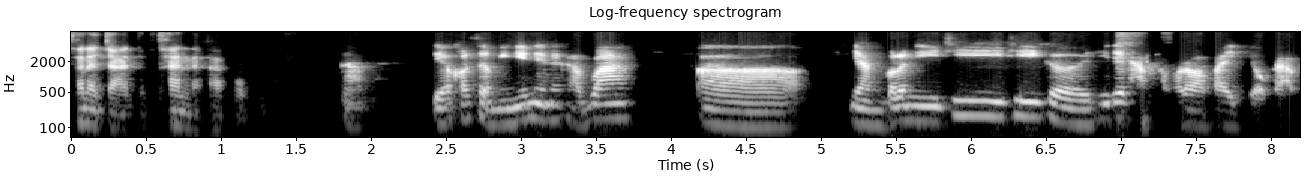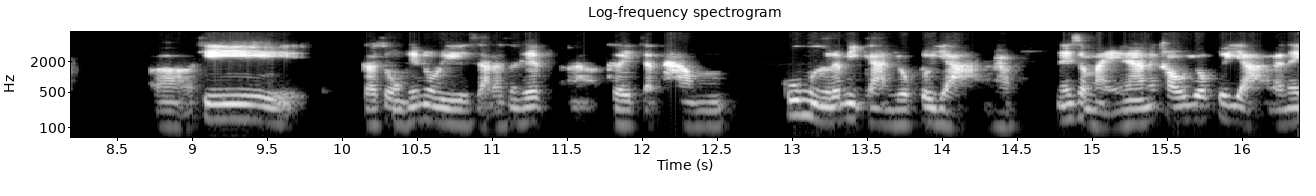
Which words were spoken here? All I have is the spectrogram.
ท่านอาจารย์ทุกท่านนะครับผมครับเดี๋ยวเขาเสริมอีกนิดนึงนะครับว่าอย่างกรณีที่ที่เคยที่ได้ถามสพรไปเกี่ยวกับที่กระทรวงเทคโนโลยีสารสนเทศเคยจัดทำคู่มือและมีการยกตัวอย่างครับ ในสมัยนั้นเขายกตัวอย่างและใน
